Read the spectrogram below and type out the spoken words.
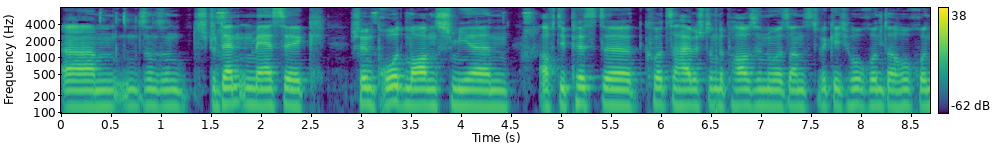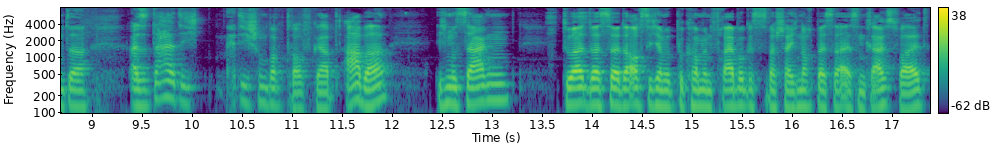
ähm, so, so ein studentenmäßig, schön Brot morgens schmieren, auf die Piste, kurze halbe Stunde Pause nur, sonst wirklich hoch, runter, hoch, runter. Also da hätte ich, hätte ich schon Bock drauf gehabt. Aber ich muss sagen, du, du hast heute auch sicher mitbekommen, in Freiburg ist es wahrscheinlich noch besser als in Greifswald.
